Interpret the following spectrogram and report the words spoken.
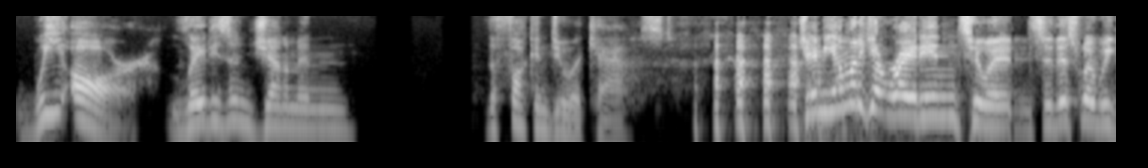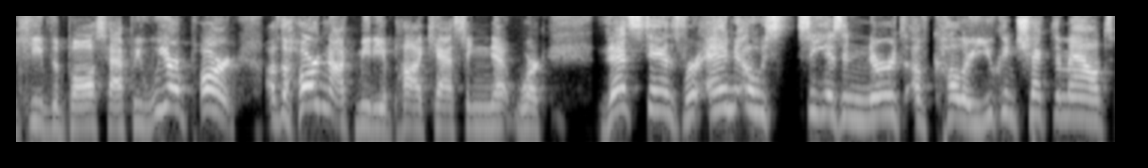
We are, ladies and gentlemen, the fucking Do a Cast. Jamie, I'm going to get right into it so this way we keep the boss happy. We are part of the Hard NOC Media Podcasting Network. That stands for NOC as in Nerds of Color. You can check them out.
